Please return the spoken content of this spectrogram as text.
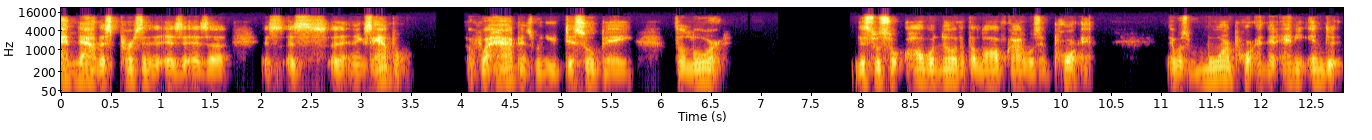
and now this person is is a is, is an example of what happens when you disobey the lord. This was so all would know that the law of god was important. It was more important than any indi-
